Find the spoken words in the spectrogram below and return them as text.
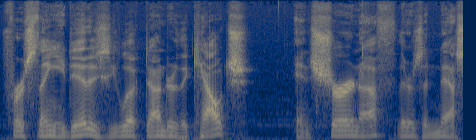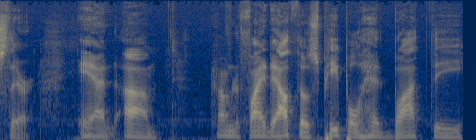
First thing he did is he looked under the couch, and sure enough, there's a nest there. And um, come to find out, those people had bought the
